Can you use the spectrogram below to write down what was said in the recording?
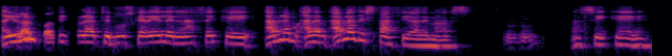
Hay uno en particular, te buscaré el enlace que habla, habla despacio además. Así que...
